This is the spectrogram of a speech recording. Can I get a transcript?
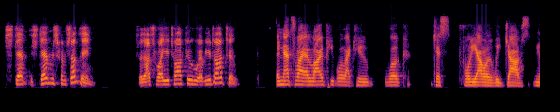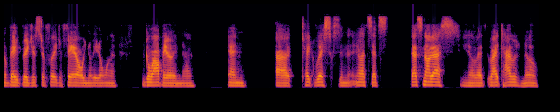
stem, stems from something. So that's why you talk to whoever you talk to. and that's why a lot of people like who work just 40 hour a week jobs, you know, they they're just afraid to fail. You know, they don't want to go out there and uh and uh take risks and you know that's that's that's not us, you know, that right, Tyler? No.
